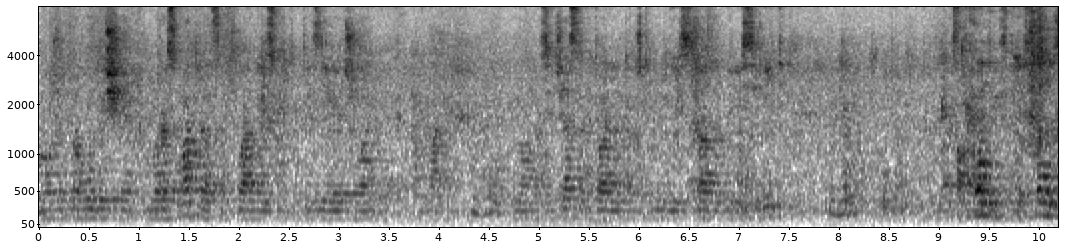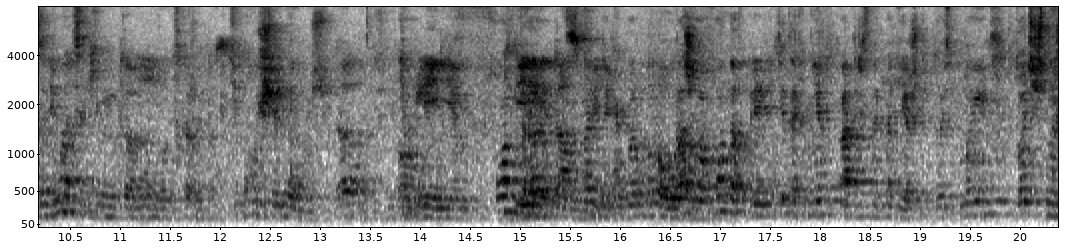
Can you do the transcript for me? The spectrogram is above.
может на будущее как бы рассматриваться в плане, если кто-то изъявит желание, я так понимаю. Но сейчас актуально так, чтобы людей сразу переселить. А оставить фонд, занимается какими-то, ну, вот, скажем так, текущей помощью, да, утеплением, Фонд, или э, там, смотрите, как бы ну, у нашего фонда в приоритетах нет адресной поддержки, то есть мы точечную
